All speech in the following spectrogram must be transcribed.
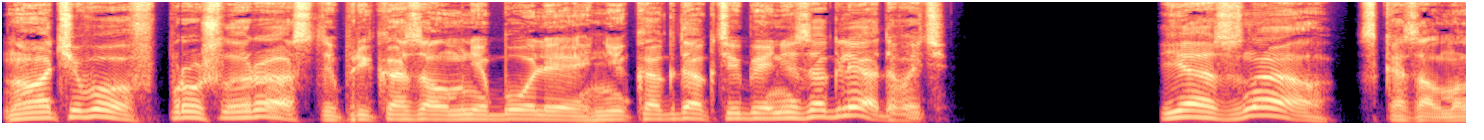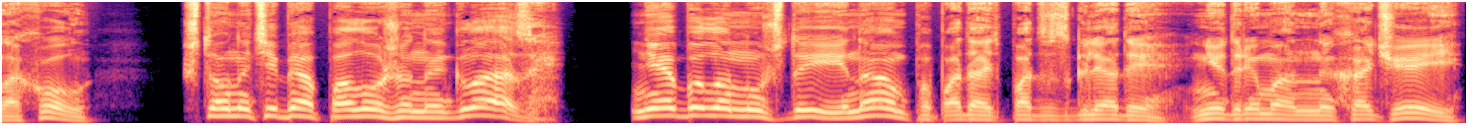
Ну а чего в прошлый раз ты приказал мне более никогда к тебе не заглядывать?» «Я знал», — сказал Малахол, — «что на тебя положены глазы. Не было нужды и нам попадать под взгляды недреманных очей,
